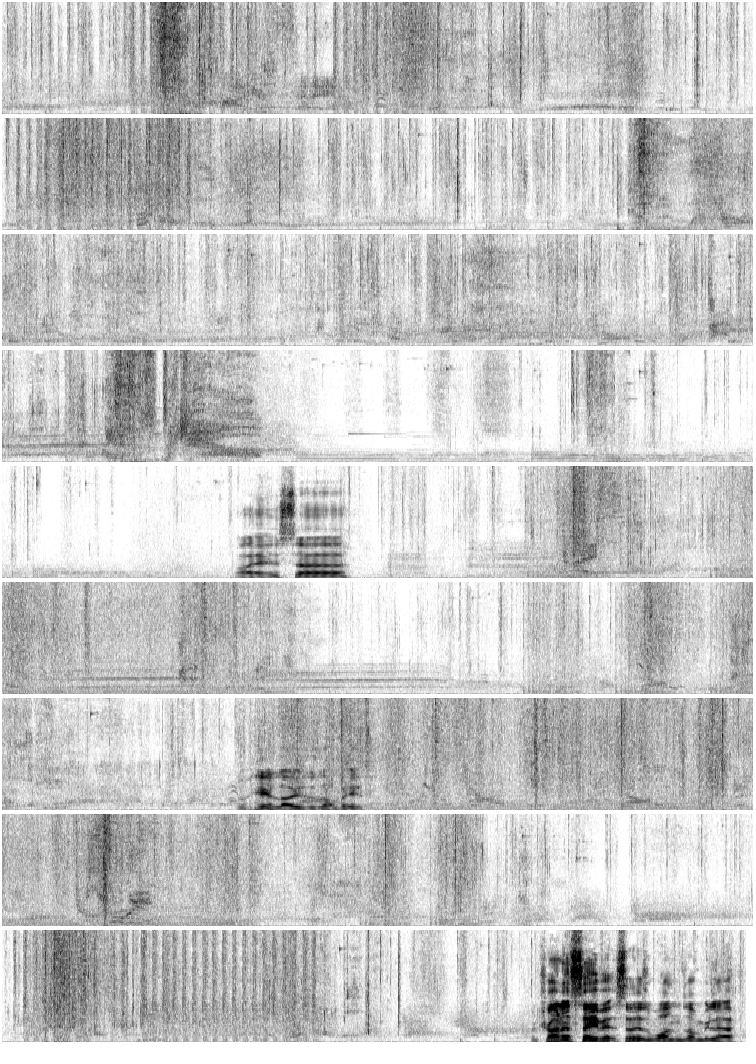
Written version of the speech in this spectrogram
Right, it's uh I hear loads of zombies. I'm trying to save it so there's one zombie left.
